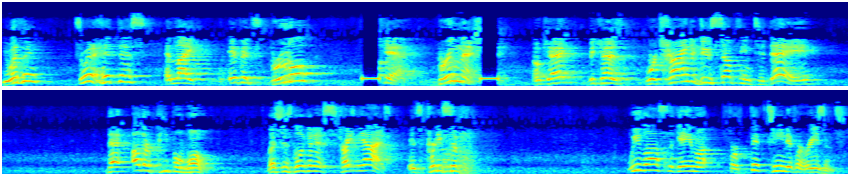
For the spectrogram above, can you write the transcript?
You with me? So we're going to hit this, and like, if it's brutal, yeah, bring that Okay? Because we're trying to do something today that other people won't. Let's just look at it straight in the eyes. It's pretty simple. We lost the game for 15 different reasons.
